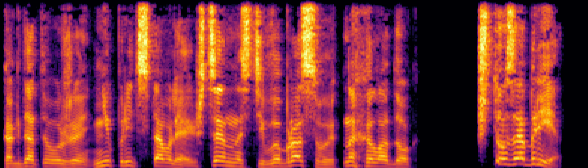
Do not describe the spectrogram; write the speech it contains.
когда ты уже не представляешь ценности, выбрасывают на холодок. Что за бред?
